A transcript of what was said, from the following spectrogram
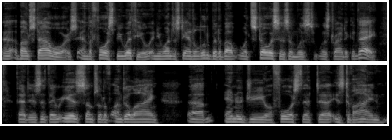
uh, about Star Wars and the Force be with you, and you understand a little bit about what Stoicism was was trying to convey. That is, that there is some sort of underlying um, energy or force that uh, is divine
